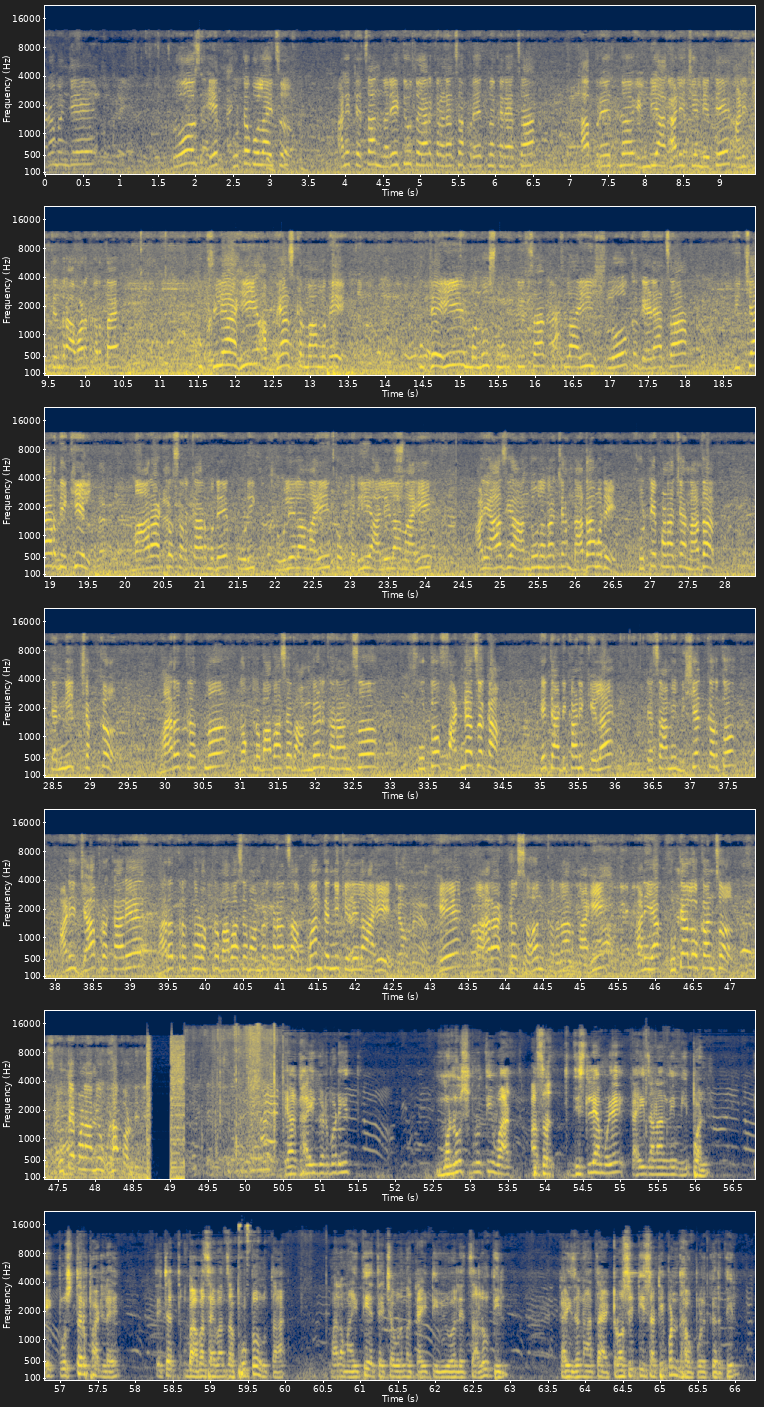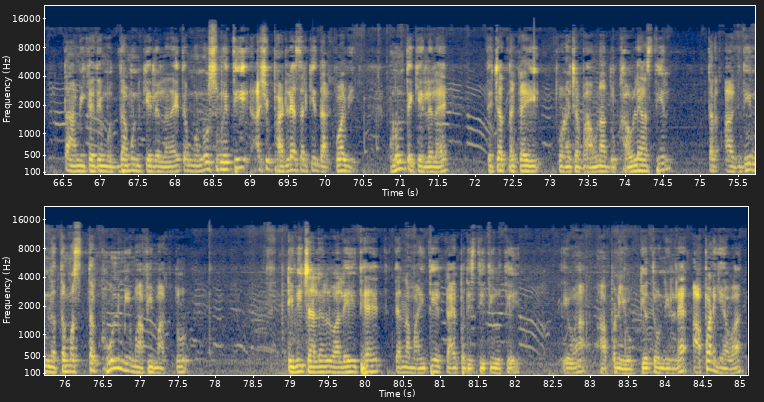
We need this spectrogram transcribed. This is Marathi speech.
खरं म्हणजे रोज एक खोटं बोलायचं आणि त्याचा नरेटिव्ह तयार करण्याचा प्रयत्न करायचा हा प्रयत्न इंडिया आघाडीचे नेते आणि जितेंद्र आव्हाड करतायत कुठल्याही अभ्यासक्रमामध्ये कुठेही मनुस्मृतीचा कुठलाही श्लोक घेण्याचा विचार देखील महाराष्ट्र सरकारमध्ये कोणी ठेवलेला नाही तो कधीही आलेला नाही. आणि आज या आंदोलनाच्या नादामध्ये खोटेपणाच्या नादात त्यांनी चक्क भारतरत्न डॉक्टर बाबासाहेब आंबेडकरांचं फोटो फाडण्याचं काम हे त्या ठिकाणी केलं आहे त्याचा आम्ही निषेध करतो. आणि ज्या प्रकारे भारतरत्न डॉक्टर बाबासाहेब आंबेडकरांचा अपमान त्यांनी केलेला आहे हे महाराष्ट्र सहन करणार नाही. आणि या खोट्या लोकांचं खोटेपणा आम्ही उघडा पडतो. या घाई गडबडीत मनुस्मृती वाद असं दिसल्यामुळे काही जणांनी मी पण एक पोस्टर फाडलंय. त्याच्यात बाबासाहेबांचा फोटो होता. मला माहिती आहे त्याच्यावरनं काही टी व्हीवाले चालवतील. काही जण आता ॲट्रॉसिटीसाठी पण धावपळ करतील. तर आम्ही कधी मुद्दामून केलेलं नाही. तर मनुस्मृती अशी फाडल्यासारखी दाखवावी म्हणून ते केलेलं आहे. त्याच्यातनं काही कोणाच्या भावना दुखावल्या असतील तर अगदी नतमस्तक होऊन मी माफी मागतो. टी व्ही चॅनलवाले इथे आहेत त्यांना माहिती आहे काय परिस्थिती होते. तेव्हा आपण योग्य तो निर्णय आपण घ्यावा.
